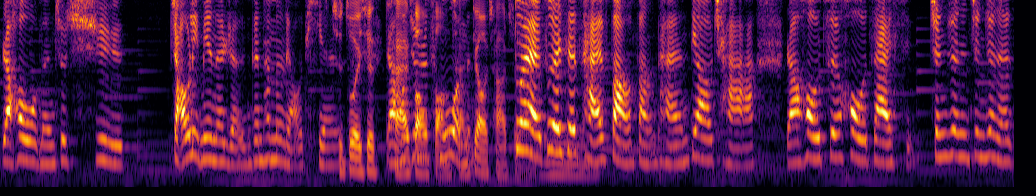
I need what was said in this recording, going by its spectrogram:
然后我们就去。找里面的人跟他们聊天，去做一些然后采访、就是从我们访谈、调查对，做一些嗯采访、访谈、调查，然后最后再真真正真正的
